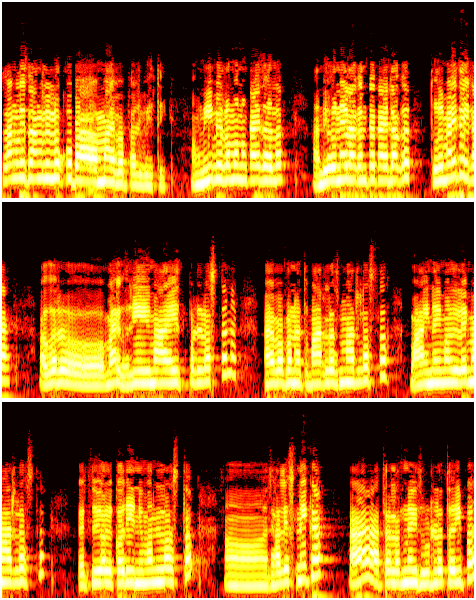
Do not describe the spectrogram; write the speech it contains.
चांगले चांगले लोक माझ्या बापाला भेटते मग मी भेटलो म्हणून काय झालं? आणि भेव नाही लागत तर काय लागत? तुला माहिती आहे का? अगर माझ्या घरी माहीत पडलं असतं ना माझ्या बापानं मारलंच मारलं असतं. माय नाही म्हणलं मारलं असतं. तर तुझ्या कधी म्हणलं असतं. झालेच झालंच नाही का? हा आता लग्न जुडलं तरी पण.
